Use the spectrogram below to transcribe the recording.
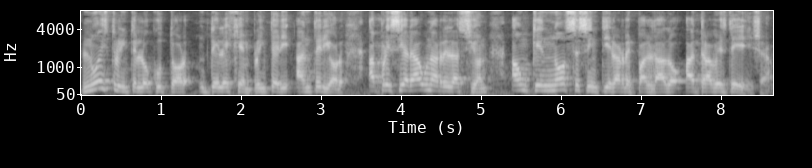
Nuestro interlocutor del ejemplo anterior apreciará una relación aunque no se sintiera respaldado a través de ella.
